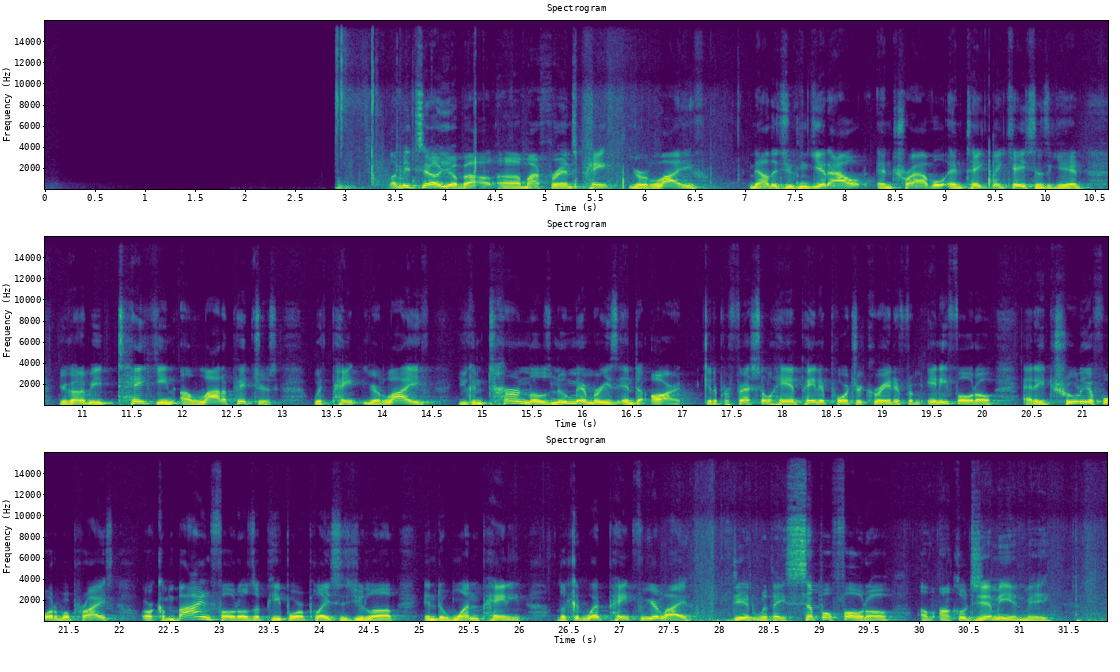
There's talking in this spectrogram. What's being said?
Let me tell you about uh, my friends Paint Your Life. Now that you can get out and travel and take vacations again, you're going to be taking a lot of pictures. With Paint Your Life, you can turn those new memories into art. Get a professional hand painted portrait created from any photo at a truly affordable price, or combine photos of people or places you love into one painting. Look at what Paint for Your Life did with a simple photo of Uncle Jimmy and me.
